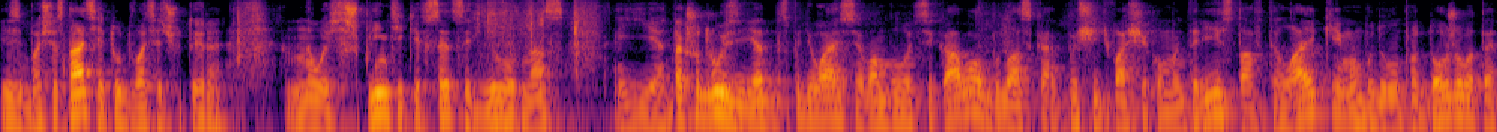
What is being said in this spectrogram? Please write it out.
різьба 16, тут 24. Ну, ось шплінтики, все це діло в нас є. Так що, друзі, я сподіваюся, вам було цікаво. Будь ласка, пишіть ваші коментарі, ставте лайки, і ми будемо продовжувати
